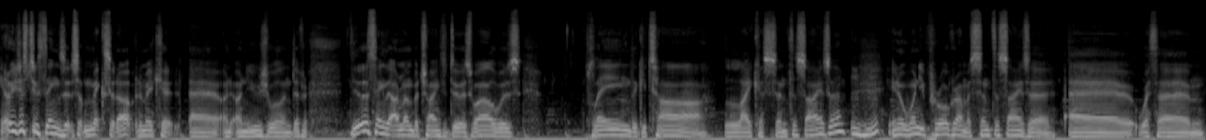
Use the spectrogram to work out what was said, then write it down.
you know you just do things that sort of mix it up to make it uh, un- unusual and different. The other thing that I remember trying to do as well was playing the guitar like a synthesizer. Mm-hmm. You know, when you program a synthesizer uh, with um,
